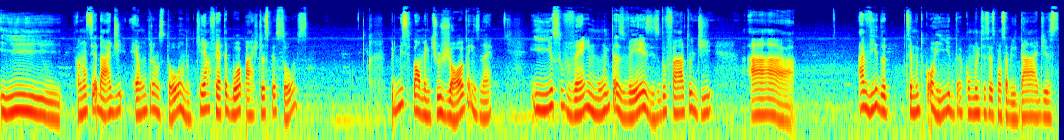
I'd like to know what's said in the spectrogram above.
E a ansiedade é um transtorno que afeta boa parte das pessoas principalmente os jovens, né? E isso vem muitas vezes do fato de a, a vida ser muito corrida, com muitas responsabilidades,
